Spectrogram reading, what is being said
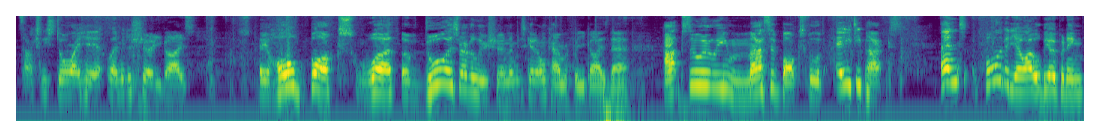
it's actually still right here, let me just show you guys, a whole box worth of Duelist Revolution. Let me just get it on camera for you guys there. Absolutely massive box full of 80 packs. And for the video, I will be opening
